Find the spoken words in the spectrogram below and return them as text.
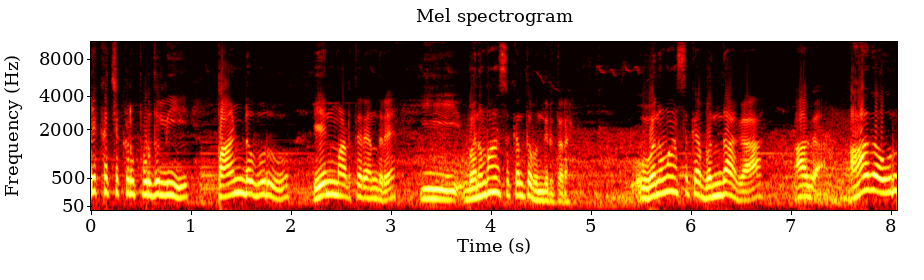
ಏಕಚಕ್ರಪುರದಲ್ಲಿ ಪಾಂಡವರು ಏನು ಮಾಡ್ತಾರೆ ಅಂದರೆ ಈ ವನವಾಸಕ್ಕಂತ ಬಂದಿರ್ತಾರೆ. ವನವಾಸಕ್ಕೆ ಬಂದಾಗ ಆಗ ಆಗ ಅವರು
